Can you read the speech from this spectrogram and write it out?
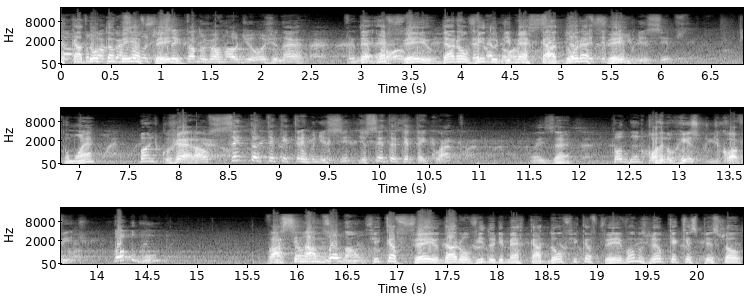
mercador com também é notícia que feio. está no jornal de hoje, né? De- é feio. Dar ouvido de mercador é 183 feio. Como é? Pânico geral, 183 municípios de 184. Pois é. Todo mundo correndo risco de Covid. Todo mundo. Vacinados Então, ou não. Fica feio, dar ouvido de mercador fica feio. Vamos ver o que, que esse pessoal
